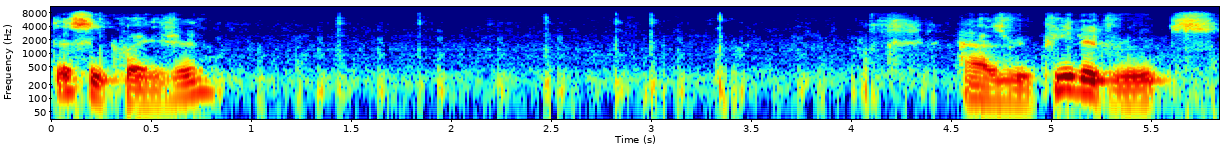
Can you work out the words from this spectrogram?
This equation has repeated roots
